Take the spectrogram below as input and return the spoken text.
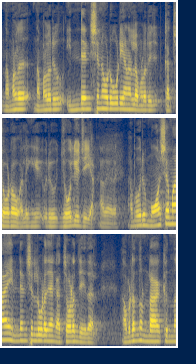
നമ്മൾ നമ്മളൊരു ഇന്റൻഷനോട് കൂടിയാണല്ലോ നമ്മളൊരു കച്ചവടമോ അല്ലെങ്കിൽ ഒരു ജോലിയോ ചെയ്യുക. അതെ അതെ. അപ്പോൾ ഒരു മോശമായ ഇന്റൻഷനിലൂടെ ഞാൻ കച്ചവടം ചെയ്താൽ അവിടെ നിന്നുണ്ടാക്കുന്ന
